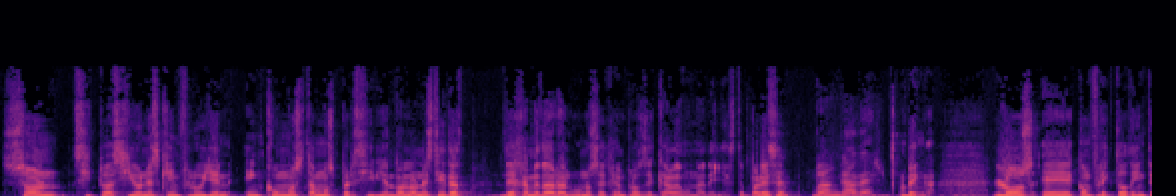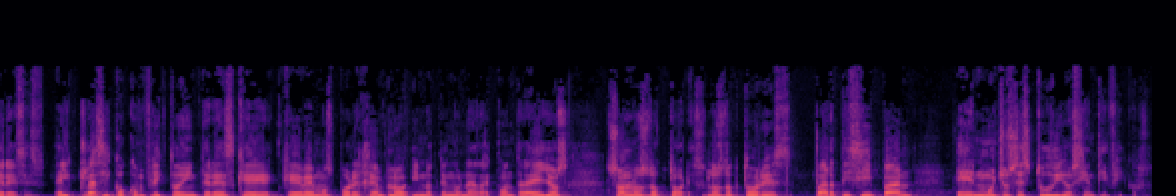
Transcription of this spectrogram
son situaciones que influyen en cómo estamos percibiendo la honestidad. Déjame dar algunos ejemplos de cada una de ellas, ¿te parece? Venga. A ver. Venga, los eh, conflictos de intereses. El clásico conflicto de interés que, que vemos, por ejemplo, y no tengo nada contra ellos, son los doctores. Los doctores participan en muchos estudios científicos.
